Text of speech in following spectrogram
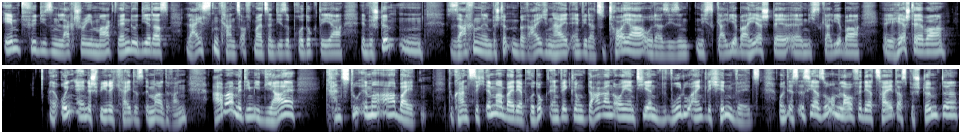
eben für diesen Luxury-Markt, wenn du dir das leisten kannst. Oftmals sind diese Produkte ja in bestimmten Sachen, in bestimmten Bereichen halt entweder zu teuer oder sie sind nicht skalierbar, herstell, äh, nicht skalierbar äh, herstellbar. Äh, irgendeine Schwierigkeit ist immer dran. Aber mit dem Ideal kannst du immer arbeiten. Du kannst dich immer bei der Produktentwicklung daran orientieren, wo du eigentlich hin willst. Und es ist ja so im Laufe der Zeit, dass bestimmte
